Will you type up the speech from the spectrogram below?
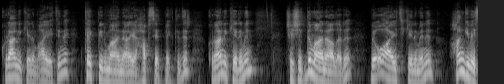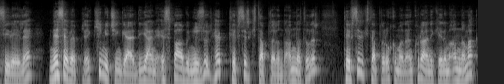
Kur'an-ı Kerim ayetini tek bir manaya hapsetmektedir. Kur'an-ı Kerim'in çeşitli manaları ve o ayet-i kerimenin hangi vesileyle, ne sebeple, kim için geldi yani esbabı nüzül hep tefsir kitaplarında anlatılır. Tefsir kitapları okumadan Kur'an-ı Kerim'i anlamak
